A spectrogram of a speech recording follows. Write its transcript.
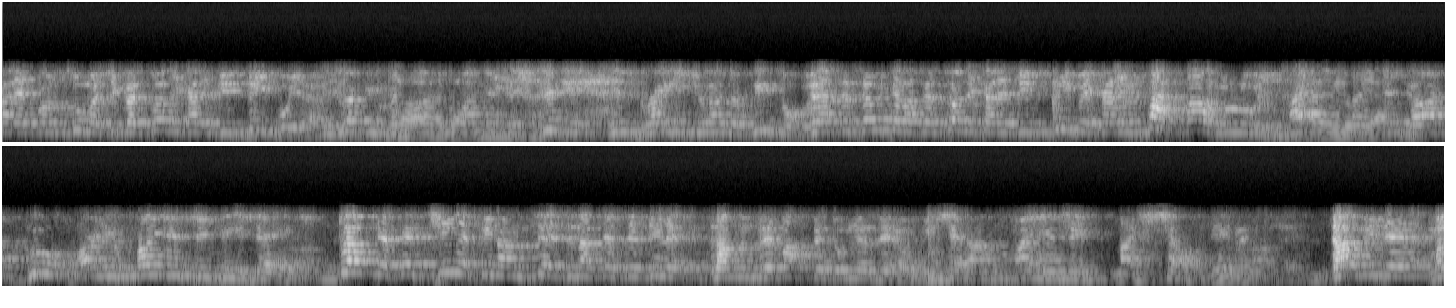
care consumă, ci persoane care distribuie. He's looking for Da, those who want to distribute His grace to other people. Vrea să se uite la persoane care distribuie, care împart harul lui. I asked Hallelujah. God, who are you financing these days? Doamne, pe cine finanțezi în aceste zile? L-am întrebat pe Dumnezeu. He said, I'm financing myself, David. Davide, mă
